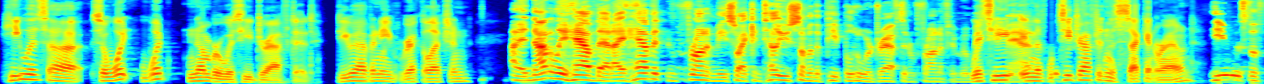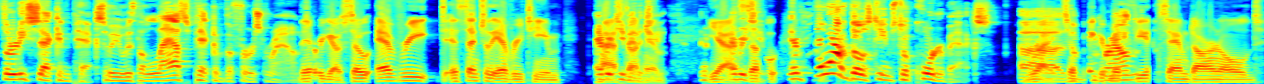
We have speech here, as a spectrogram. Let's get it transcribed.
He was. uh So what? What number was he drafted? Do you have any recollection? I not only have that, I have it in front of me, so I can tell you some of the people who were drafted in front of him. Was he in the? Was he drafted in the second round? he was the thirty second pick, so he was the last pick of the first round. There we go. So every, essentially every team, Every team had a him. Yeah, every so- team, and four of those teams took quarterbacks. Uh, right. So the Baker Browns, Mayfield, Sam Darnold.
